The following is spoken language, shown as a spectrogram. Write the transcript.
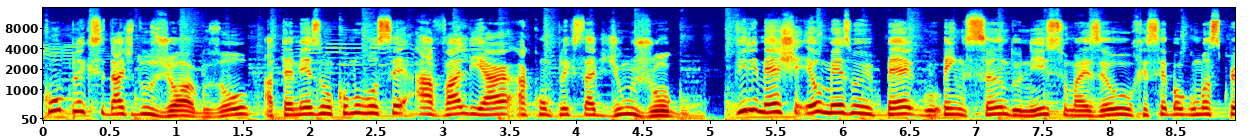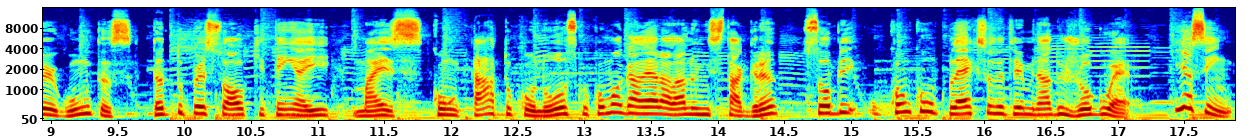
complexidade dos jogos, ou até mesmo como você avaliar a complexidade de um jogo. Vira e mexe, eu mesmo me pego pensando nisso, mas eu recebo algumas perguntas, tanto do pessoal que tem aí mais contato conosco, como a galera lá no Instagram, sobre o quão complexo determinado jogo é. E assim,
